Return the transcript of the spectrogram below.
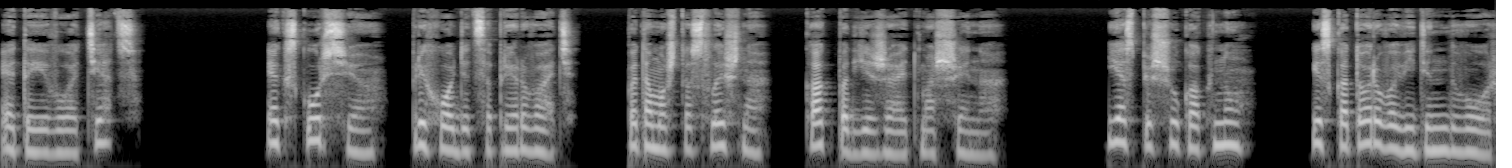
это его отец? Экскурсию приходится прервать потому что слышно, как подъезжает машина. Я спешу к окну, из которого виден двор.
